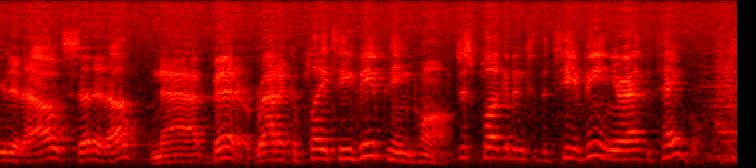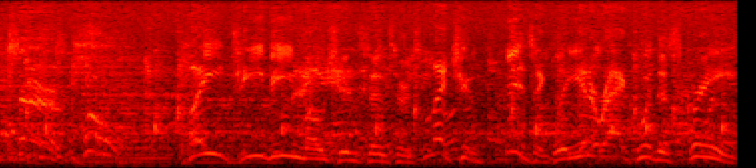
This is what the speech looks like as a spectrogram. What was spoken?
get it out, set it up. Nah, better. Radica Play TV ping pong. Just plug it into the TV and you're at the table. Sir, Play TV motion sensors let you physically interact with the screen.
